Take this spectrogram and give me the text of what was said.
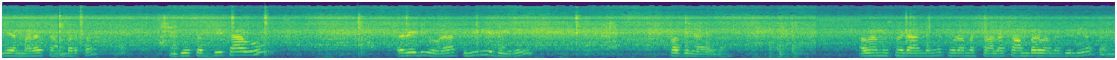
ये हमारा सांबर का जो सब्ज़ी था वो रेडी हो रहा, धीरे धीरे पक जाएगा। अब हम इसमें डाल देंगे थोड़ा मसाला सांबर वाला जो लिया था ना।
